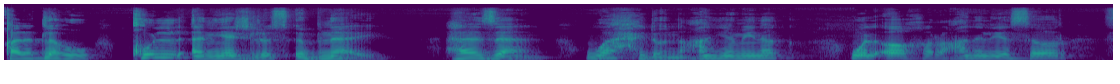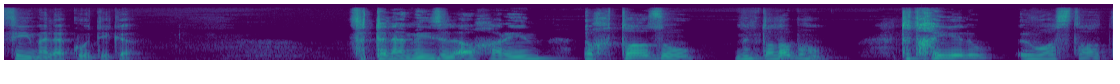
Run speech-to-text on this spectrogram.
قالت له قل أن يجلس ابناي هذان واحد عن يمينك والآخر عن اليسار في ملكوتك. فالتلاميذ الآخرين اغتاظوا من طلبهم. تتخيلوا الواسطات؟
